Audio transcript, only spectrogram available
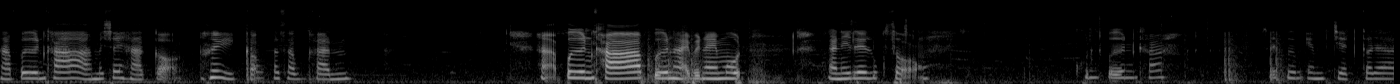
หาปืนค่ะ ไม่ใช่หาเกาะ เฮ้ยเกาะก็สำคัญ หาปืนครับ ปืนหายไปไหนหมด อันนี้เล่นลูกสอง คุณปืนคะ ใช้ปืน M7 ก็ได้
